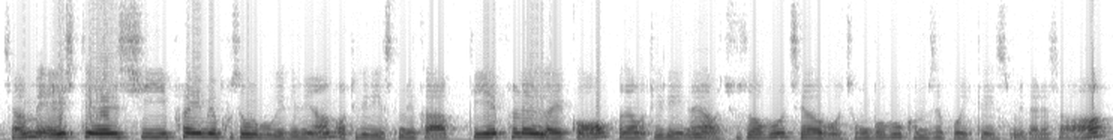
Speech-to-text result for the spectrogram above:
자, 그러면 HDLC 프레임의 구성을 보게 되면 어떻게 되겠습니까? 앞뒤에 flag가 있고, 그 다음 어떻게 되어 있나요? 주소부, 제어부, 정보부, 검색부 있게 있습니다. 그래서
